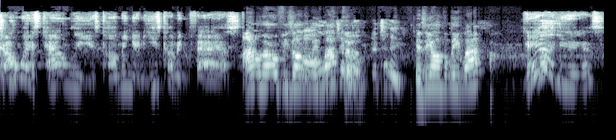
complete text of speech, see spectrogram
John Wes Townley is coming, and he's coming fast. I don't know if he's on the lead lap though. Is he on the lead lap? Yeah, he is.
